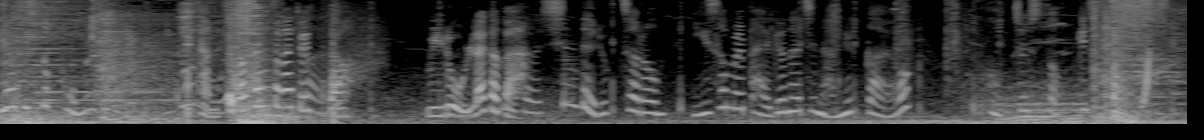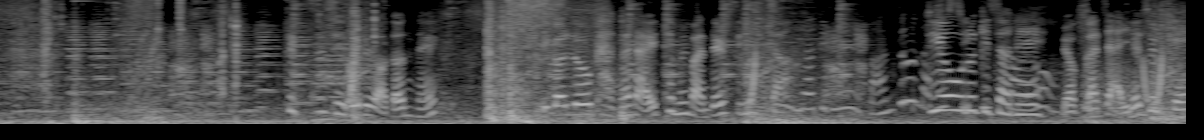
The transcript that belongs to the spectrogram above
이야기 속 보물들이 장치가 활성화됐어. 위로 올라가 봐. 신대륙처럼 이 섬을 발견하진 않을까요? 어쩔 수 없겠어. 특수 재료를 얻었네. 이걸로 강한 아이템을 만들 수 있어. 뛰어오르기. 전에 몇 가지 알려줄게.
